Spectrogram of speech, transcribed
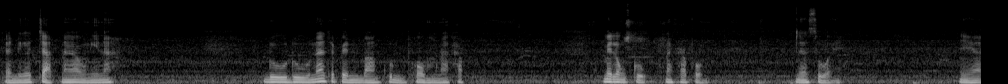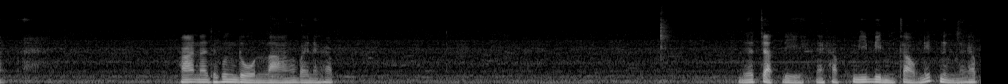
แต่เนื้อจัดนะครับตรงนี้นะ ดูดูน่าจะเป็นบางขุนพรมนะครับ ไม่ลงกรุนะครับผม เนื้อสวย นี่ฮะพระน่าจะเพิ่งโดนล้างไปนะครับ เนื้อจัดดีนะครับ มีบินเก่านิดหนึ่งนะครับ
